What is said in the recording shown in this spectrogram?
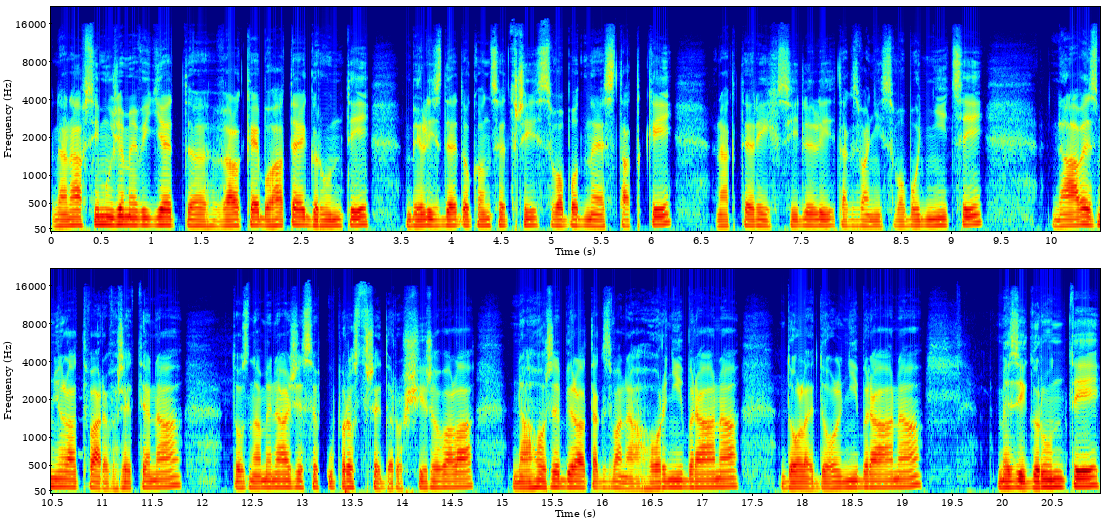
Na návsi můžeme vidět eh, velké bohaté grunty. Byly zde dokonce tři svobodné statky, na kterých sídlili tzv. svobodníci. Náves měla tvar vřetena, to znamená, že se uprostřed rozšiřovala. Nahoře byla takzvaná horní brána, dole dolní brána Mezi grunty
